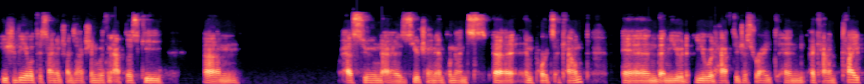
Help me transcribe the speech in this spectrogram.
you should be able to sign a transaction with an Aptos key um, as soon as Uchain implements uh, imports account, and then you would you would have to just write an account type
